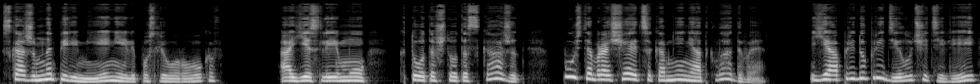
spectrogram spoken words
скажем, на перемене или после уроков. А если ему кто-то что-то скажет, пусть обращается ко мне, не откладывая. Я предупредил учителей,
